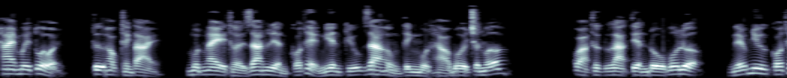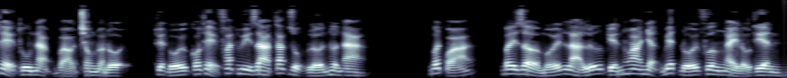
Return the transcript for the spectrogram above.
hai mươi tuổi, tự học thành tài, một ngày thời gian liền có thể nghiên cứu ra hồng tinh một hào bôi chân mỡ. Quả thực là tiền đồ vô lượng, nếu như có thể thu nạp vào trong đoàn đội, tuyệt đối có thể phát huy ra tác dụng lớn hơn a. Bất quá, bây giờ mới là lữ kiến hoa nhận biết đối phương ngày đầu tiên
